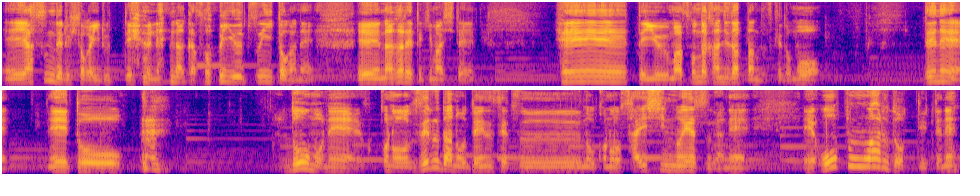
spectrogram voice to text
え、休んでる人がいるっていうね。なんかそういうツイートがね、えー、流れてきまして。へーっていう、まあそんな感じだったんですけども、でね、えっ、ー、と、どうもね、このゼルダの伝説のこの最新のやつがね、えー、オープンワールドって言ってね、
